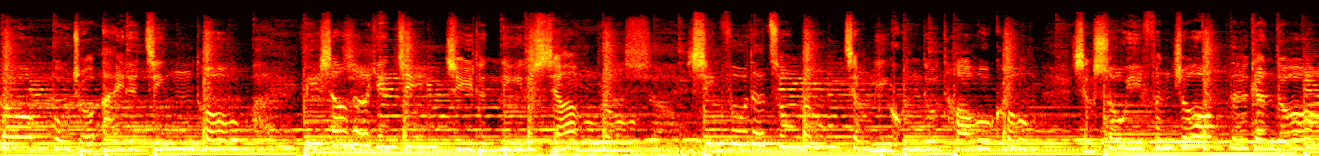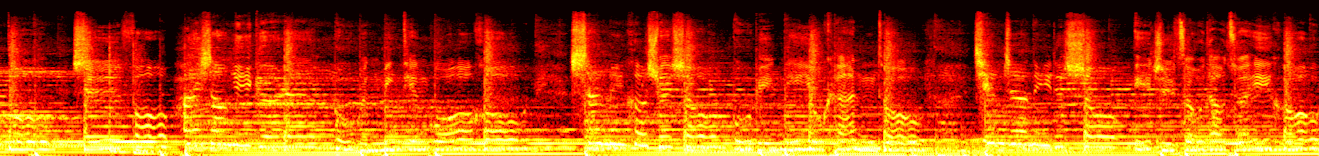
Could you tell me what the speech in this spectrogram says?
够捕捉爱的尽头？闭上了眼睛，记得你的笑容，幸福的从容，将灵魂都掏空，享受一分钟的感动。是水手不比你有看头，牵着你的手一直走到最后，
